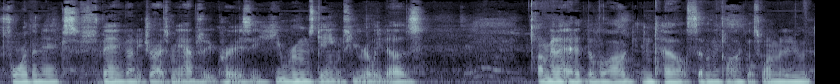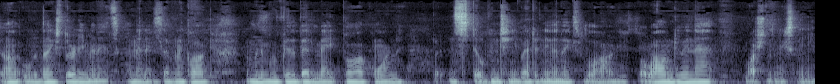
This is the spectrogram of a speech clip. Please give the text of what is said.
for the Knicks. Van Gundy drives me absolutely crazy. He ruins games. He really does. I'm going to edit the vlog until 7 o'clock. That's what I'm to do uh, over the next 30 minutes. And then at 7 o'clock, I'm going to move to the bed make popcorn but still continue editing the Knicks vlog. But while I'm doing that, watching the Knicks game.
